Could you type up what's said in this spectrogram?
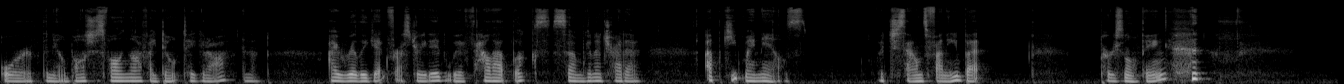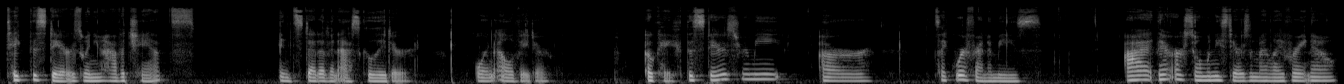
or if the nail polish is falling off, I don't take it off. And I really get frustrated with how that looks. So I'm going to try to upkeep my nails, which sounds funny, but personal thing. Take the stairs when you have a chance instead of an escalator or an elevator. Okay, the stairs for me are it's like we're frenemies. I there are so many stairs in my life right now,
